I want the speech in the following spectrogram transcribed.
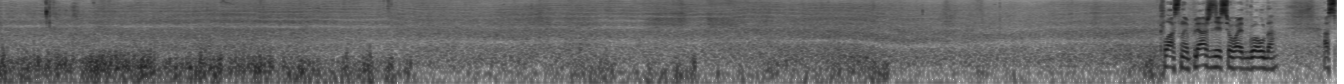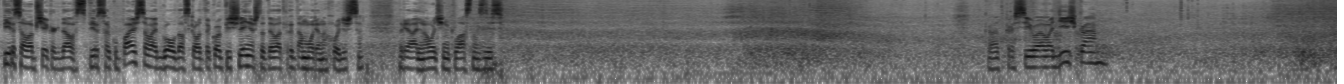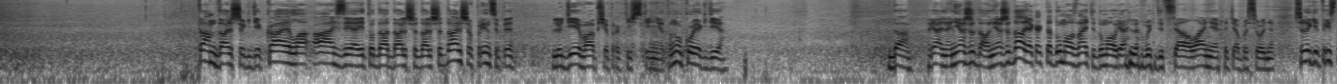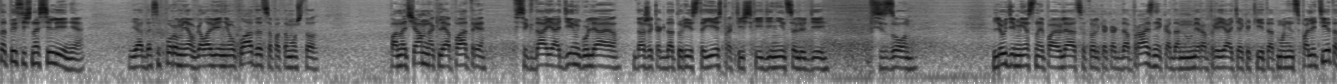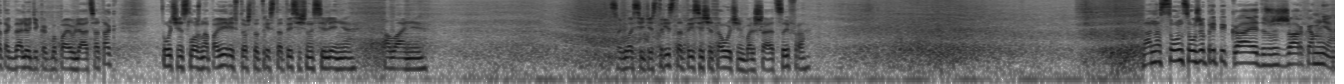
Классный пляж здесь у White Голда. А с пирса вообще, когда с пирса купаешься White Голдовского, такое впечатление, что ты в открытом море находишься. Реально очень классно здесь. Такая красивая водичка. Там дальше, где Кайла, Азия и туда дальше, дальше, дальше. В принципе, людей вообще практически нет. Ну, кое-где. Да, реально не ожидал. Не ожидал, я как-то думал, знаете, думал, реально выйдет вся Алания хотя бы сегодня. Все-таки 300 тысяч населения. Я до сих пор у меня в голове не укладывается, потому что по ночам на Клеопатре всегда я один гуляю. Даже когда туристы есть, практически единица людей в сезон. Люди местные появляются только когда праздник, когда мероприятия какие-то от муниципалитета, тогда люди как бы появляются. А так очень сложно поверить в то, что 300 тысяч населения Алании. Согласитесь, 300 тысяч это очень большая цифра. А на солнце уже припекает, жарко мне.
